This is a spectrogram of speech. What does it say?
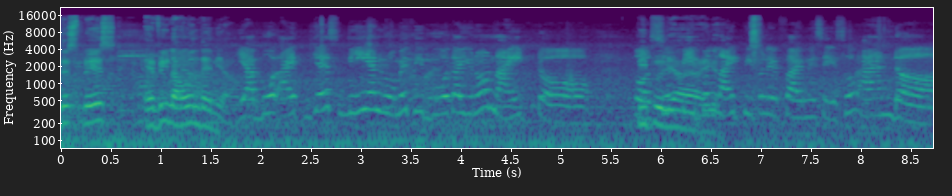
this place every now and then you know night People, yeah, people, get- night people, if I may say so. And uh,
